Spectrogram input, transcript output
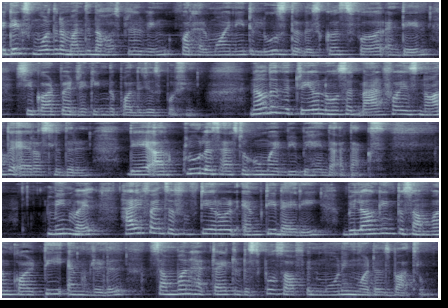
It takes more than a month in the hospital wing for Hermione to lose the whiskers, fur, and tail she got by drinking the polyjuice potion. Now that the trio knows that Malfoy is not the heir of Slytherin, they are clueless as to who might be behind the attacks. Meanwhile, Harry finds a 50 year old empty diary belonging to someone called T.M. Riddle, someone had tried to dispose of in Moaning Myrtle's bathroom.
